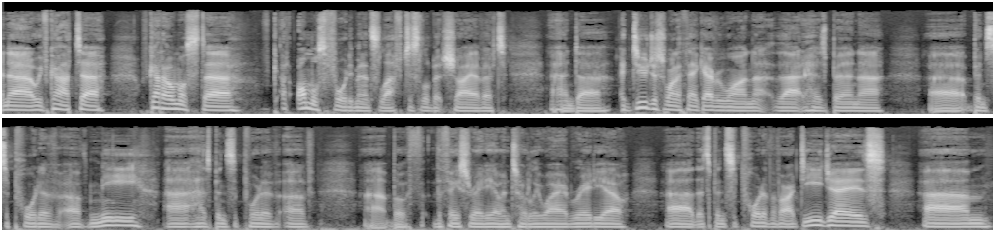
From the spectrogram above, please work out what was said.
And uh, we've got uh, we've got almost uh, we've got almost forty minutes left, just a little bit shy of it. And uh, I do just want to thank everyone that has been uh, uh, been supportive of me, has been supportive of both the Face Radio and Totally Wired Radio. That's been supportive of our DJs. Um,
